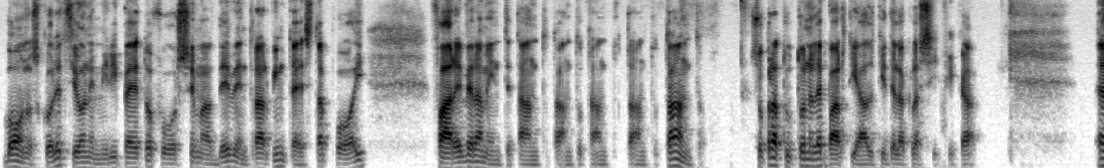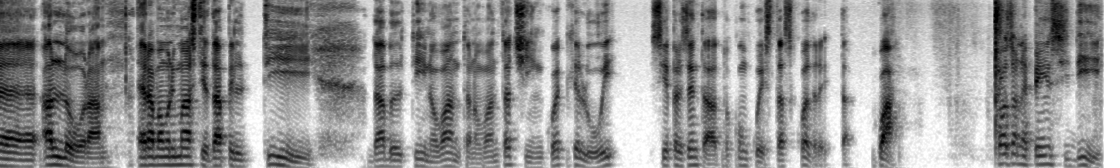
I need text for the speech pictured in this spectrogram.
bonus collezione, mi ripeto forse, ma deve entrarvi in testa, puoi fare veramente tanto, tanto, tanto, tanto, tanto, soprattutto nelle parti alti della classifica. Eh, allora, eravamo rimasti ad Apple T, Double T 9095 che lui si è presentato con questa squadretta qua. Cosa ne pensi di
